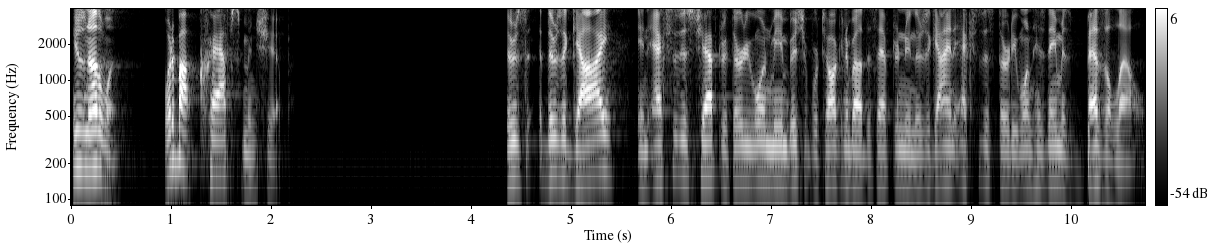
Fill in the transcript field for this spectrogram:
Here's another one. What about craftsmanship? There's, there's a guy in Exodus chapter 31, me and Bishop were talking about this afternoon. There's a guy in Exodus 31. His name is Bezalel.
